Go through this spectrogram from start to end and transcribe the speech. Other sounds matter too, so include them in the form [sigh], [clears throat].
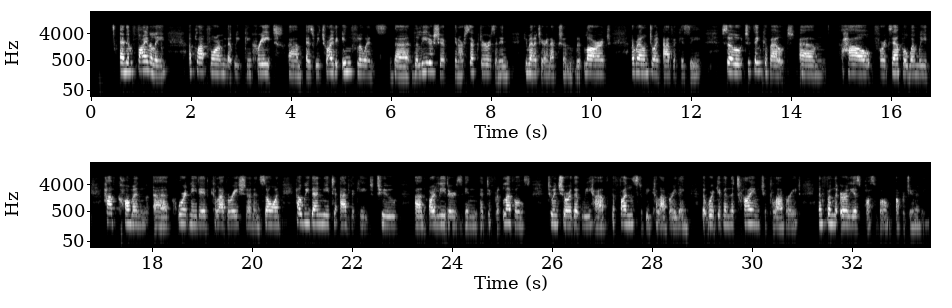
And then finally, a platform that we can create um, as we try to influence the, the leadership in our sectors and in humanitarian action writ large around joint advocacy. So to think about um, how, for example, when we have common uh, coordinated collaboration and so on, how we then need to advocate to um, our leaders in at different levels to ensure that we have the funds to be collaborating, that we're given the time to collaborate and from the earliest possible opportunity.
